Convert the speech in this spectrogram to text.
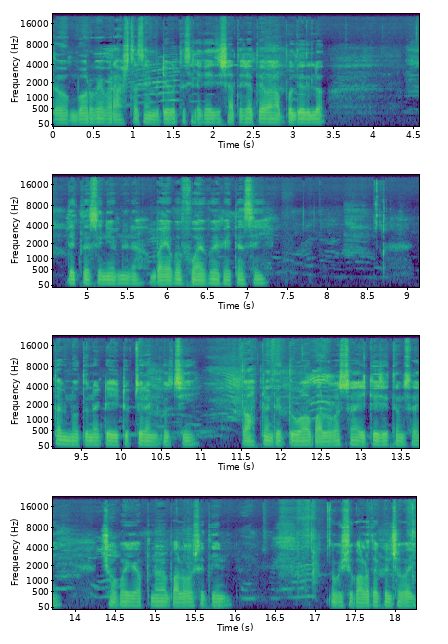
তো বড় ভাই আবার আসতেছে, আমি ভিডিও করতেছি। লেগে সাথে সাথে আবার হাফ বলতে দিল। দেখতেছেনই আপনারা। ভাই আবার ফুয়াই ফুয়ে খাইতেছি। তো আমি নতুন একটা ইউটিউব চ্যানেল খুলছি। তো আপনাদের দোয়া, ভালোবাসা, এগিয়ে যেতাম চাই। সবাই আপনার ভালোবাসা দিন। অবশ্যই ভালো থাকবেন সবাই।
